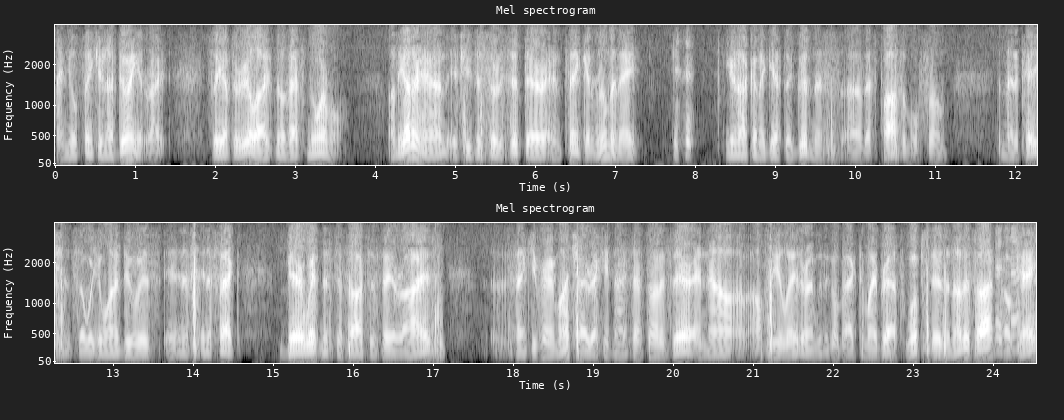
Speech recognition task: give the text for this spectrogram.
and you'll think you're not doing it right. So you have to realize, no, that's normal. On the other hand, if you just sort of sit there and think and ruminate, you're not going to get the goodness uh, that's possible from the meditation. So what you want to do is, in, in effect, bear witness to thoughts as they arise. Thank you very much. I recognize that thought is there, and now I'll see you later. I'm going to go back to my breath. Whoops, there's another thought. Okay.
